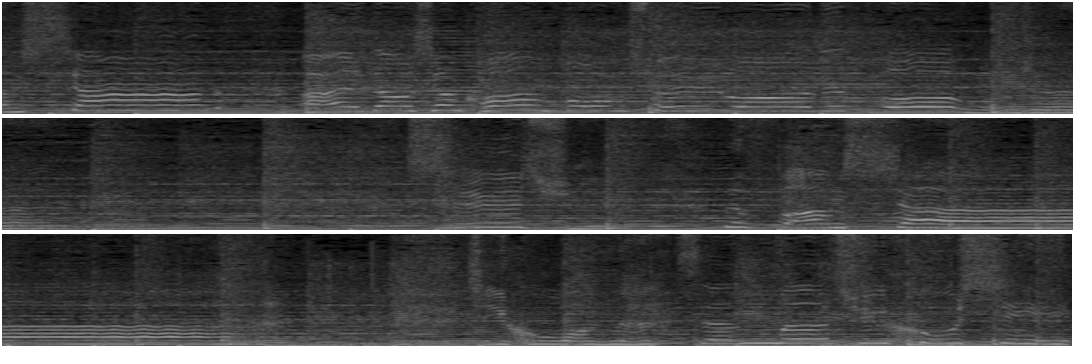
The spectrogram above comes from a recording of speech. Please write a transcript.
想象，爱到像狂风吹落的风筝。失去了方向，几乎忘了怎么去呼吸，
